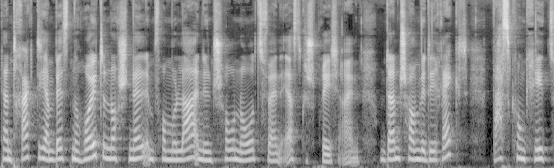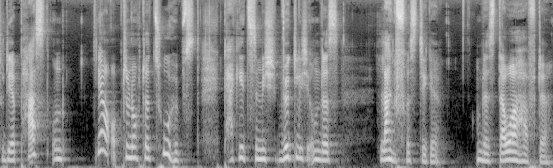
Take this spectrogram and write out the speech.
dann trag dich am besten heute noch schnell im Formular in den Show Notes für ein Erstgespräch ein. Und dann schauen wir direkt, was konkret zu dir passt und ja, ob du noch dazu hüpfst. Da geht es nämlich wirklich um das Langfristige, um das Dauerhafte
